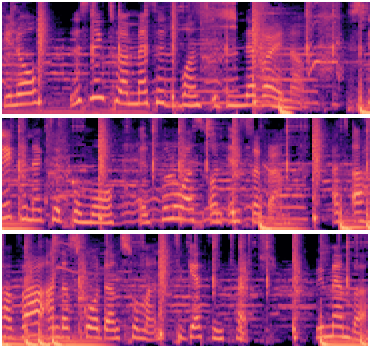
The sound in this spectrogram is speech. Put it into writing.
You know, listening to a message once is never enough. Stay connected for more and follow us on Instagram at ahava underscore dansoman to get in touch. Remember,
